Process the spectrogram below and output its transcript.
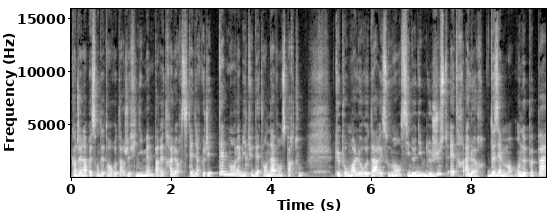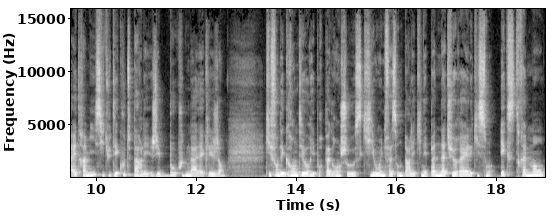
quand j'ai l'impression d'être en retard, je finis même par être à l'heure. C'est-à-dire que j'ai tellement l'habitude d'être en avance partout que pour moi le retard est souvent synonyme de juste être à l'heure. Deuxièmement, on ne peut pas être ami si tu t'écoutes parler. J'ai beaucoup de mal avec les gens qui font des grandes théories pour pas grand chose, qui ont une façon de parler qui n'est pas naturelle, qui sont extrêmement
